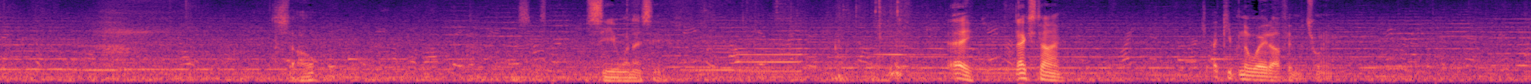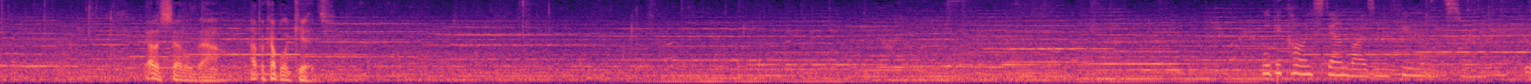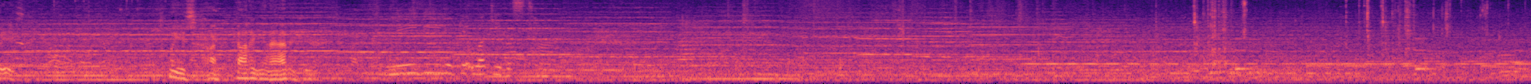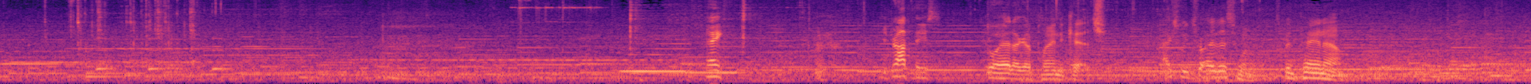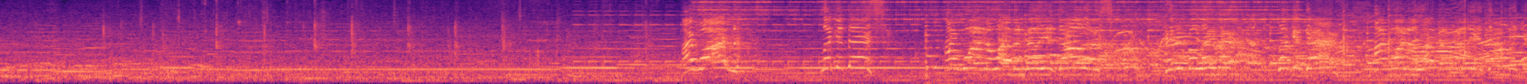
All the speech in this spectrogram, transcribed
So? See you when I see you. Hey, next time. Try keeping the weight off in between. Gotta settle down. Have a couple of kids. We'll be calling standbys in a few minutes, sir. Please. Please, I gotta get out of here. Maybe you'll get lucky this time. Hey, you dropped these. Go ahead, I got a plane to catch. Actually, try this one. It's been paying out. I won! Look at this! I won $11 million! Can you believe it? Look at that! I won $11 million!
